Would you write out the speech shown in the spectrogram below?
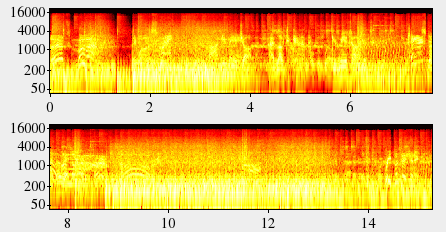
Let's move out. They want to Quit it. On your man. Job. I love to camp. Give me a target. Can't Sniper do. Ready. Sir. Repositioning.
